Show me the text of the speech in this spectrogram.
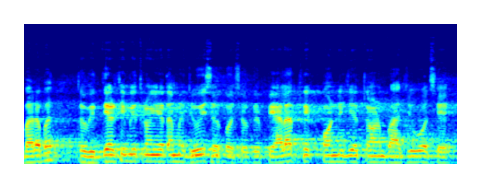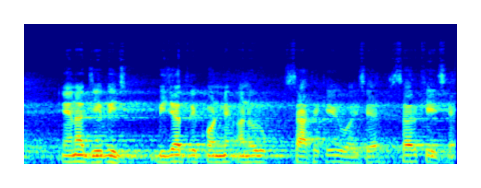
બરાબર? તો વિદ્યાર્થી મિત્રો, અહીંયા તમે જોઈ શકો છો કે પહેલા ત્રિકોણની જે ત્રણ બાજુઓ છે, એના જેવી જ બીજા ત્રિકોણને અનુરૂપ સાથે કેવી હોય છે? સરખી છે.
